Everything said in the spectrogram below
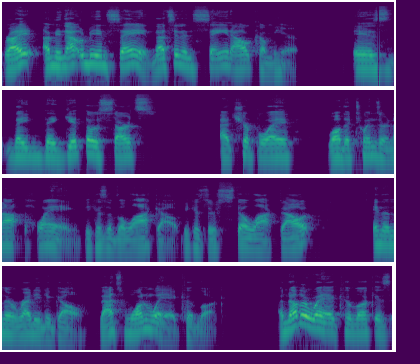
right? I mean, that would be insane. That's an insane outcome here. Is they they get those starts at AAA while the Twins are not playing because of the lockout, because they're still locked out, and then they're ready to go. That's one way it could look. Another way it could look is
